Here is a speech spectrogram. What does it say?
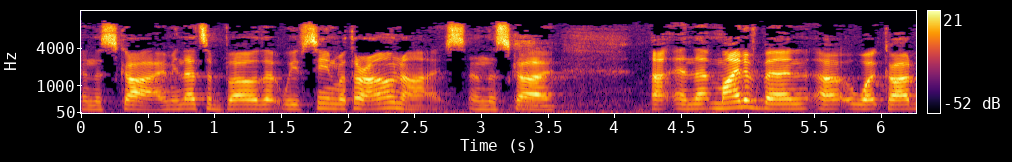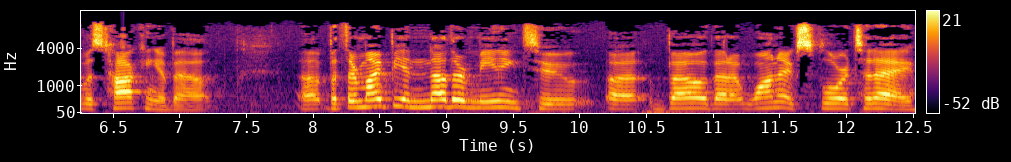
in the sky. I mean, that's a bow that we've seen with our own eyes in the sky. Uh, and that might have been uh, what God was talking about. Uh, but there might be another meaning to uh, bow that I want to explore today.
